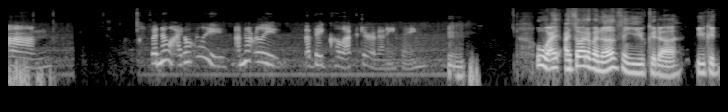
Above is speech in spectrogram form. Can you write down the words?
Um, but no, I don't really. I'm not really a big collector of anything. Ooh, I, I thought of another thing you could uh you could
